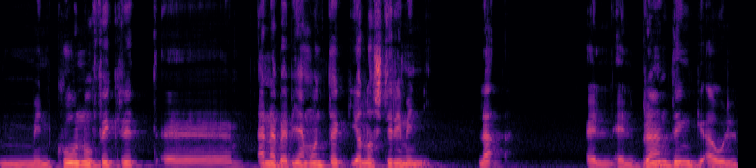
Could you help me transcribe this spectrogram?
من كونه فكرة آه أنا ببيع منتج يلا اشتري مني. لا. ال branding أو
